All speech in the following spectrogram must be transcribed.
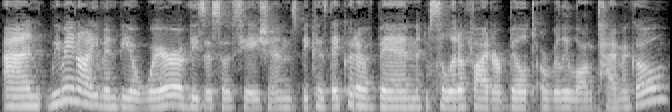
And we may not even be aware of these associations because they could have been solidified or built a really long time ago.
